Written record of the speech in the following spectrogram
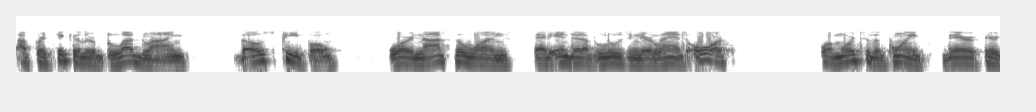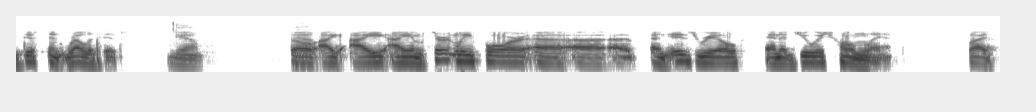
a particular bloodline, those people were not the ones that ended up losing their lands, or, or more to the point, they're they're distant relatives. Yeah. So I, I I am certainly for uh, uh, an Israel and a Jewish homeland, but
